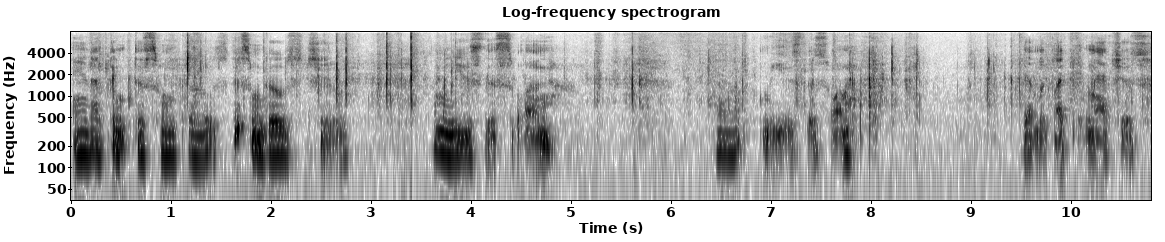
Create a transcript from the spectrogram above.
And I think this one goes, this one goes too. I'm going to use this one. Uh, let me use this one. That look like it matches.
